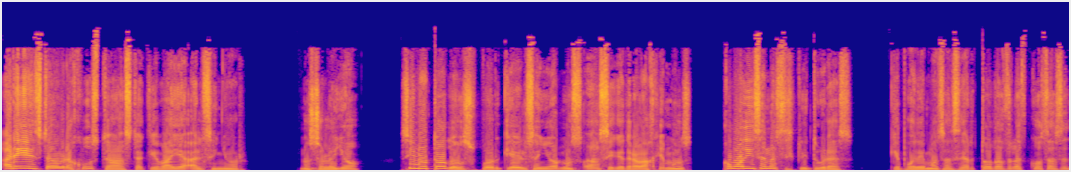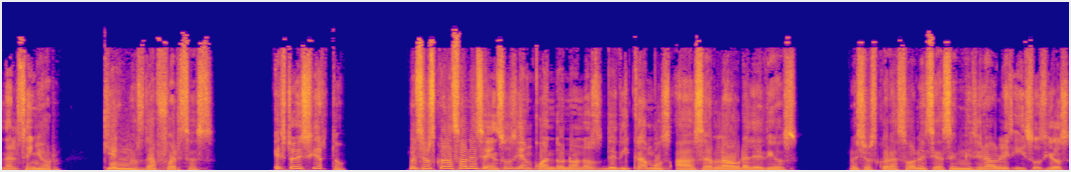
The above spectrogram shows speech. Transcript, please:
Haré esta obra justa hasta que vaya al Señor. No solo yo, sino todos, porque el Señor nos hace que trabajemos, como dicen las Escrituras, que podemos hacer todas las cosas en el Señor, quien nos da fuerzas. Esto es cierto. Nuestros corazones se ensucian cuando no nos dedicamos a hacer la obra de Dios. Nuestros corazones se hacen miserables y sucios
